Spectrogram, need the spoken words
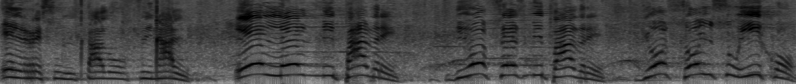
el resultado final. Él es mi Padre. Dios es mi Padre. Yo soy su hijo.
